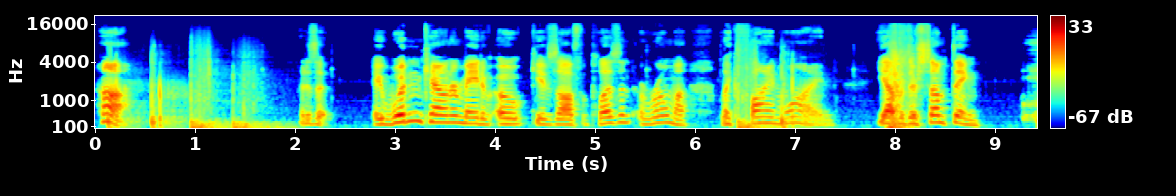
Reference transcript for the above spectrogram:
huh. What is it? A wooden counter made of oak gives off a pleasant aroma like fine wine. Yeah, but there's something.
